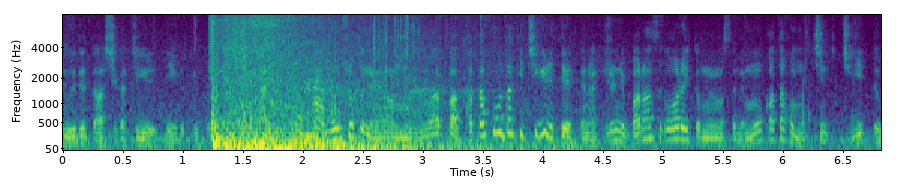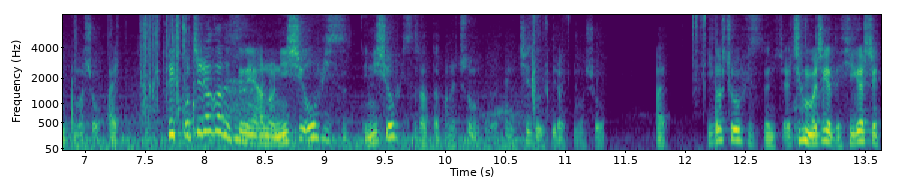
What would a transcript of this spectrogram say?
腕と足がちぎれているということで、はい。まあ、もうちょっとね、あの、やっぱ片方だけちぎれてるっていうのは非常にバランスが悪いと思いますので、もう片方もきちんとちぎっておきましょう。はい。で、こちらがですね、あの、西オフィス、西オフィスだったかな？ちょっと待ってくださいね。地図を開きましょう。はい。東オフィスの、ちょ、間違えた、東、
